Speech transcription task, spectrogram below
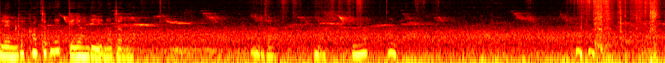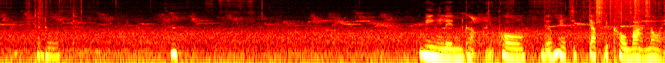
เลนก็เข้าจักนิดก็ยังดีเนาะจ๊ะเนาะจ้ะกระโดดวิ่งเลนกับให้พอ เดี๋ยวแม่จะจับไปเข้าบ้านหน่อย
